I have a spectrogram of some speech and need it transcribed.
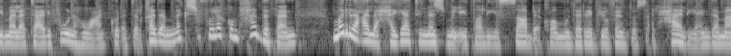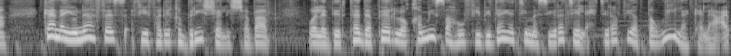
ما لا تعرفونه عن كرة القدم نكشف لكم حدثا مر على حياة النجم الإيطالي السابق ومدرب يوفنتوس الحالي عندما كان ينافس في فريق بريشيا للشباب والذي ارتدى بيرلو قميصه في بداية مسيرته الاحترافية الطويلة كلاعب.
